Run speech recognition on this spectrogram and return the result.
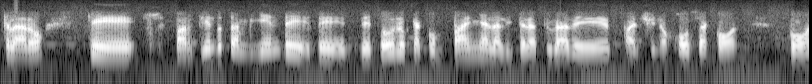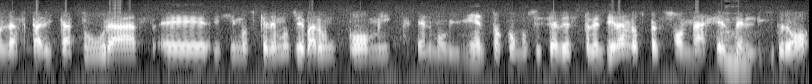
claro que partiendo también de, de, todo lo que acompaña la literatura de Pancho Hinojosa con, con las caricaturas, eh, dijimos queremos llevar un cómic en movimiento, como si se desprendieran los personajes del libro,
